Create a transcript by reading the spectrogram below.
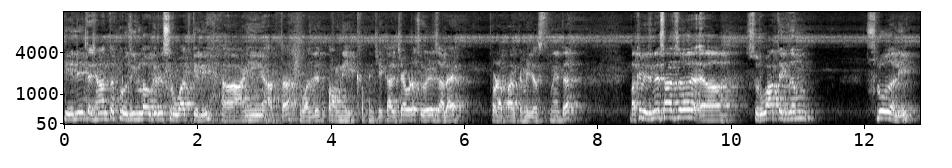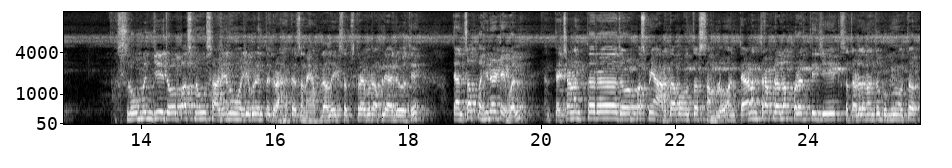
केले त्याच्यानंतर क्लोजिंगला वगैरे सुरुवात केली. आणि आत्ता वाजलेत पाहुणे एक. म्हणजे कालच्या एवढाच वेळ झाला आहे थोडाफार कमी जास्त नाही तर. बाकी बिझनेस आज सुरुवात एकदम स्लो झाली. स्लो म्हणजे जवळपास नऊ साडेनऊ वाजेपर्यंत ग्राहकच नाही. आपल्याला एक सबस्क्रायबर आपले आले होते. त्यांचा पहिला टेबल त्याच्यानंतर जवळपास मी अर्धा पाऊण तास थांबलो. आणि त्यानंतर आपल्याला परत ते जे एक सात आठ जणांचं बुकिंग होतं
